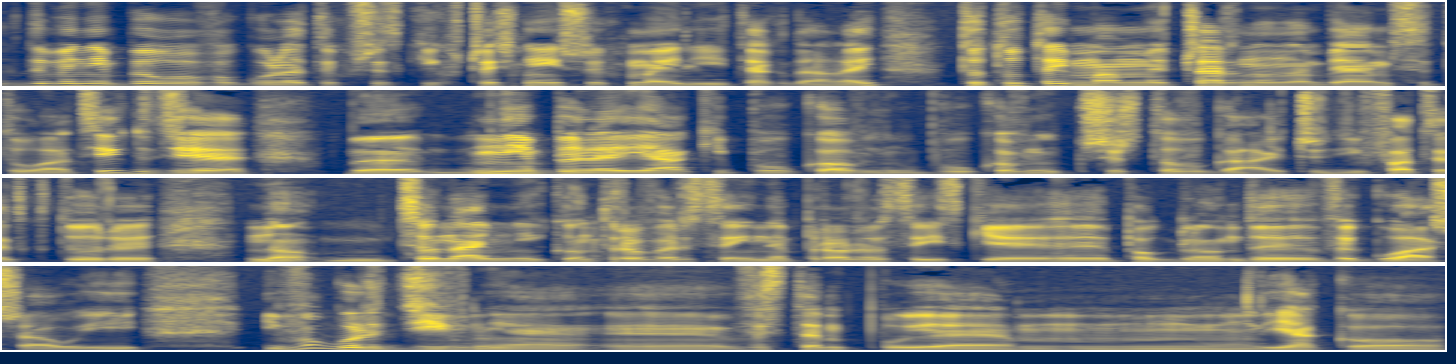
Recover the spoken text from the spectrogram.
gdyby nie było w ogóle tych wszystkich wcześniejszych maili i tak dalej, to tutaj mamy czarno na białym sytuację, gdzie y, nie byle jaki pułkownik, pułkownik Krzysztof Gaj, czyli facet, który no, co najmniej kontrowersyjne prorosyjskie e, poglądy wygłaszał i, i w ogóle dziwnie e, występuje mm, jako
